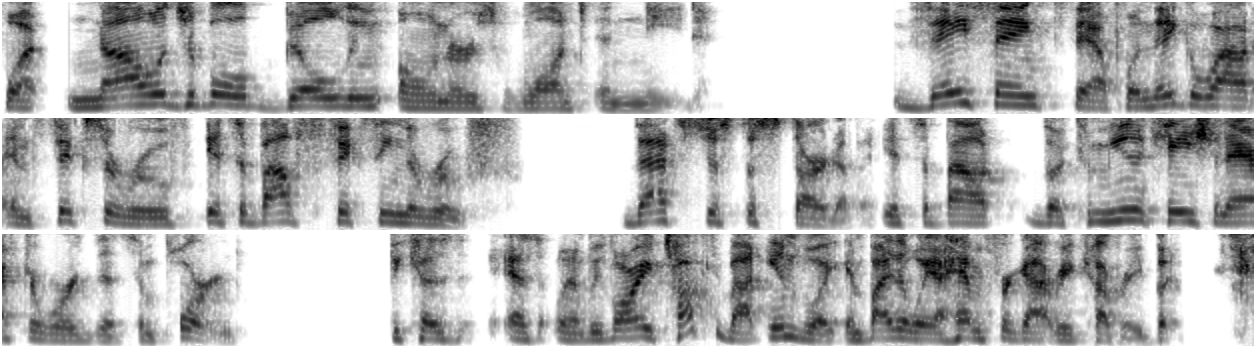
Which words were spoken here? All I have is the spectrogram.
what knowledgeable building owners want and need. They think that when they go out and fix a roof, it's about fixing the roof. That's just the start of it. It's about the communication afterward that's important. Because as we've already talked about invoice, and by the way, I haven't forgot recovery, but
